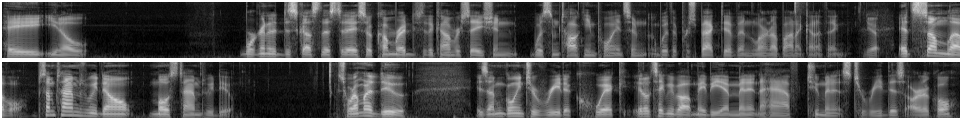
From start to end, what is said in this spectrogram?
hey, you know. We're going to discuss this today, so come ready to the conversation with some talking points and with a perspective and learn up on it, kind of thing Yep. at some level. Sometimes we don't, most times we do. So what I'm going to do is I'm going to read a quick, it'll take me about maybe a minute and a half, 2 minutes to read this article.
